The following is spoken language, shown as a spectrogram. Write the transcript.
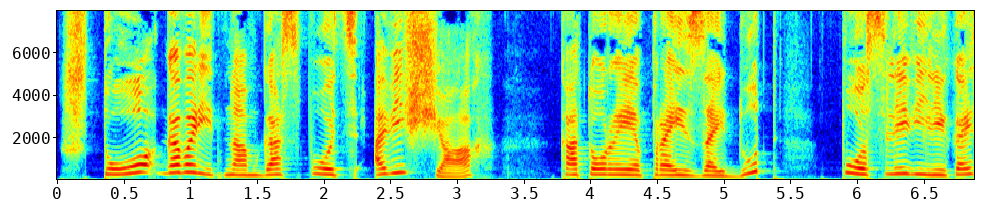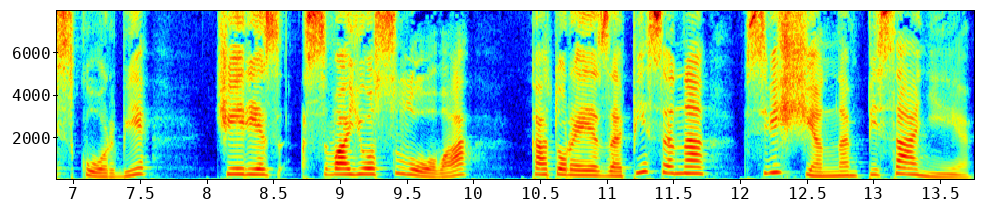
что говорит нам Господь о вещах, которые произойдут после великой скорби через свое слово, которое записано в священном писании.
